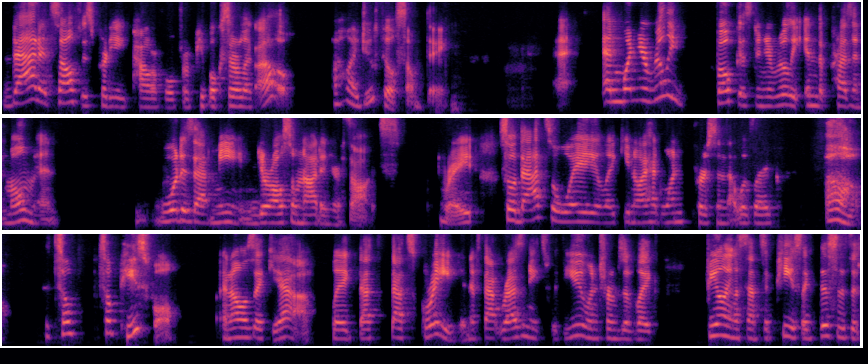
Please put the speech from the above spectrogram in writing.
that itself is pretty powerful for people because they're like, oh, oh, I do feel something. And when you're really focused and you're really in the present moment, what does that mean? You're also not in your thoughts, right? So that's a way, like, you know, I had one person that was like, oh, it's so so peaceful. And I was like, yeah, like that's that's great. And if that resonates with you in terms of like feeling a sense of peace, like this is an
